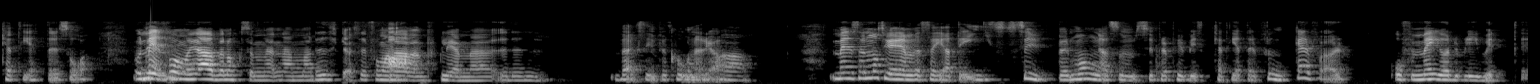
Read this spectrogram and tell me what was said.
kateter så. Och det Men- får man ju även också när man rikar sig. får man Ja. även problem med urin. Vägsinfektioner ja. Ja. Men sen måste jag även säga att det är supermånga som suprapubisk kateter funkar för. Och för mig har det blivit eh,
